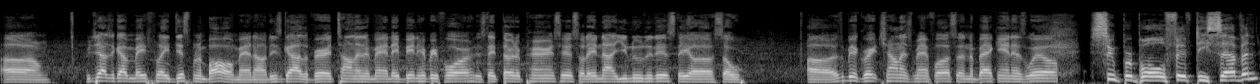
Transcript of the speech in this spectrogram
Um, we just got to make play discipline ball, man. Uh, these guys are very talented, man. They've been here before. It's their third appearance here, so they're not you new to this. They uh so. Uh, this will be a great challenge, man, for us in the back end as well. Super Bowl 57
